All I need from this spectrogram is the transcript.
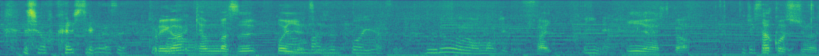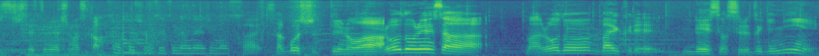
紹介してください。これがのキャンバスっぽいやつ。キャンバスっぽいやつ。ブルーの文字です。はい。いいね。いいじゃないですかサコッシュの説明をしますか？サコッシュの説明お願いします。はい、サコッシュっていうのはロードレーサー、まあ、ロードバイクでレースをするときに、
